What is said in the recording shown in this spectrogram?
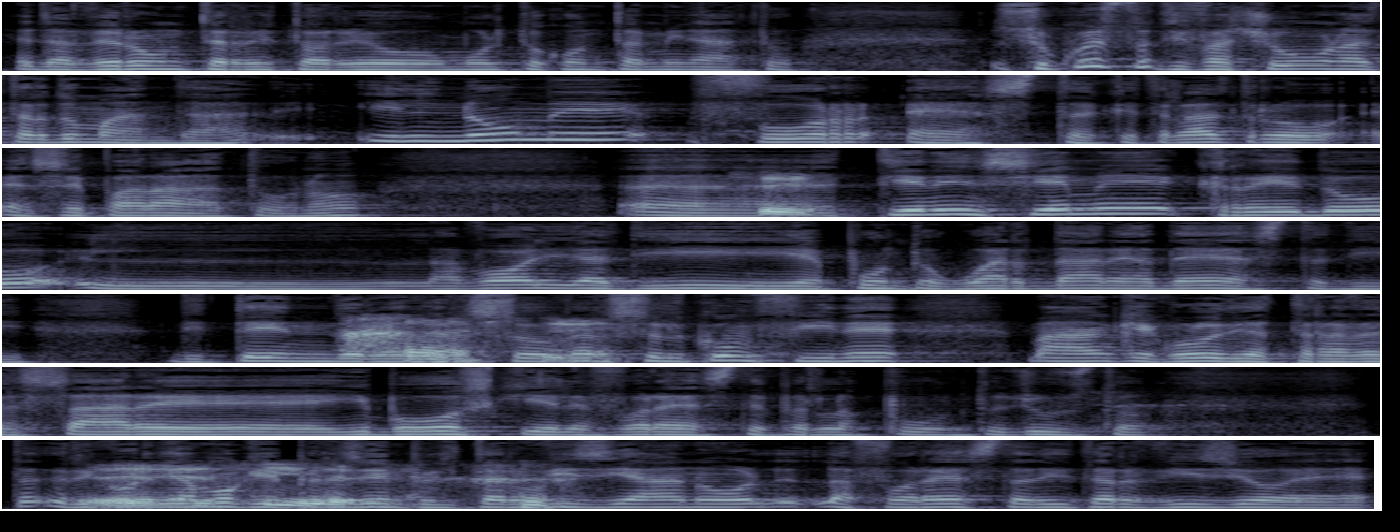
è davvero un territorio molto contaminato. Su questo ti faccio un'altra domanda. Il nome For Est, che tra l'altro è separato, no? eh, sì. tiene insieme, credo, il, la voglia di appunto guardare ad est, di, di tendere ah, verso, sì. verso, il confine, ma anche quello di attraversare i boschi e le foreste per l'appunto, giusto? Ricordiamo eh, che sì, per esempio il Tarvisiano, la foresta di Tarvisio è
